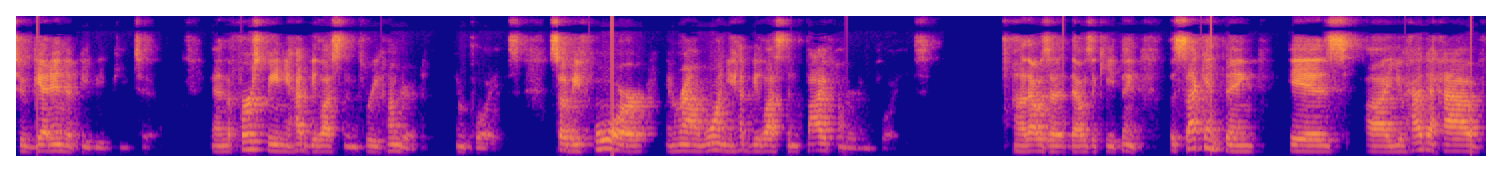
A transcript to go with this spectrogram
to get into PPP2. And the first being you had to be less than 300 employees. So before in round one, you had to be less than 500 employees. Uh, that was a that was a key thing. The second thing is uh, you had to have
